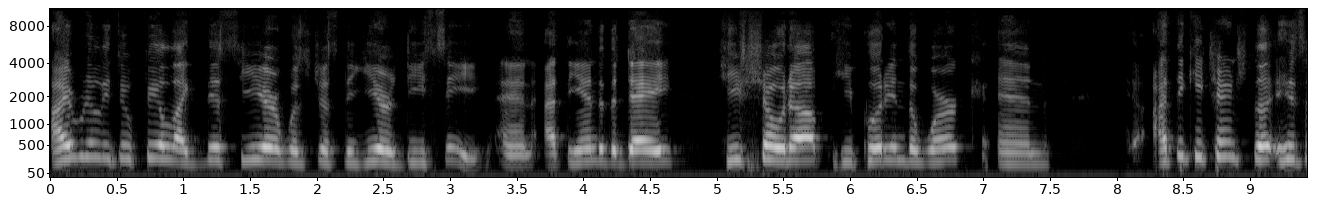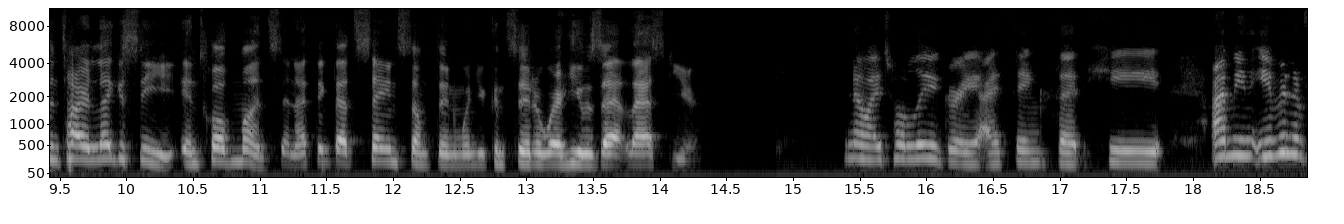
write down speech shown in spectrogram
I really do feel like this year was just the year DC, and at the end of the day, he showed up, he put in the work, and I think he changed the, his entire legacy in 12 months, and I think that's saying something when you consider where he was at last year. No, I totally agree. I think that he I mean, even if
